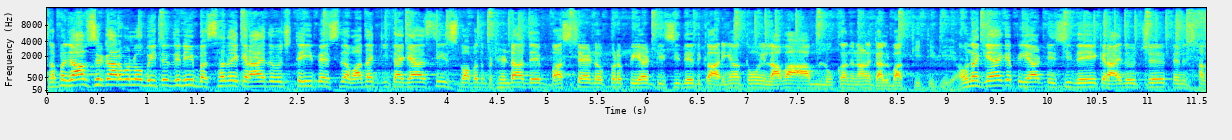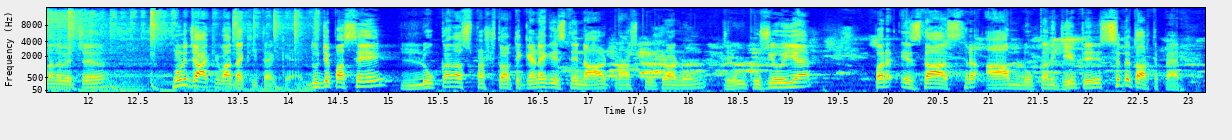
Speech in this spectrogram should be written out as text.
ਤਾਂ ਪੰਜਾਬ ਸਰਕਾਰ ਵੱਲੋਂ ਬੀਤੇ ਦਿਨੀ ਬੱਸਾਂ ਦੇ ਕਿਰਾਏ ਦੇ ਵਿੱਚ 23 ਪੈਸੇ ਦਾ ਵਾਅਦਾ ਕੀਤਾ ਗਿਆ ਸੀ। ਇਸ ਬਾਬਤ ਬਠਿੰਡਾ ਦੇ ਬੱਸ ਸਟੈਂਡ ਉੱਪਰ ਪੀਆਰਟੀਸੀ ਦੇ ਅਧਿਕਾਰੀਆਂ ਤੋਂ ਇਲਾਵਾ ਆਮ ਲੋਕਾਂ ਦੇ ਨਾਲ ਗੱਲਬਾਤ ਕੀਤੀ ਗਈ ਹੈ। ਉਹਨਾਂ ਕਿਹਾ ਕਿ ਪੀਆਰਟੀਸੀ ਦੇ ਕਿਰਾਏ ਦੇ ਵਿੱਚ 3 ਸਾਲਾਂ ਦੇ ਵਿੱਚ ਹੁਣ ਜਾ ਕੇ ਵਾਅਦਾ ਕੀਤਾ ਗਿਆ ਦੂਜੇ ਪਾਸੇ ਲੋਕਾਂ ਦਾ ਸਪਸ਼ਟ ਤੌਰ ਤੇ ਕਹਿਣਾ ਹੈ ਕਿ ਇਸ ਦੇ ਨਾਲ ਟਰਾਂਸਪੋਰਟਰਾਂ ਨੂੰ ਜ਼ਰੂਰ ਖੁਸ਼ੀ ਹੋਈ ਹੈ, ਪਰ ਇਸ ਦਾ ਅਸਰ ਆਮ ਲੋਕਾਂ ਦੀ ਜੀਵ ਤੇ ਸਿੱਧੇ ਤੌਰ ਤੇ ਪੈ ਰਿਹਾ ਹੈ।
